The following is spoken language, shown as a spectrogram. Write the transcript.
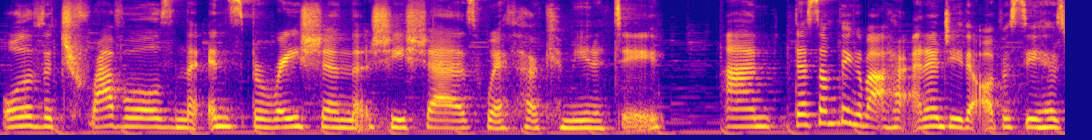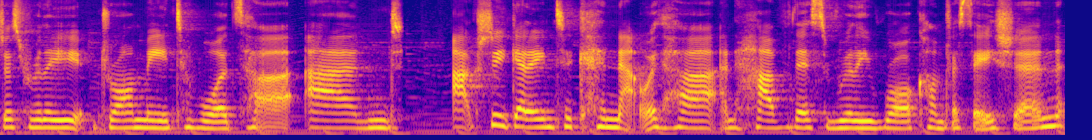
all of the travels and the inspiration that she shares with her community. And there's something about her energy that obviously has just really drawn me towards her. And actually getting to connect with her and have this really raw conversation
